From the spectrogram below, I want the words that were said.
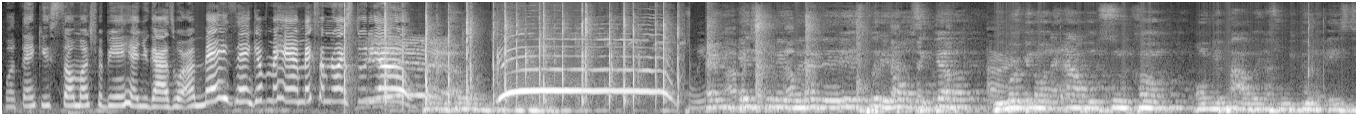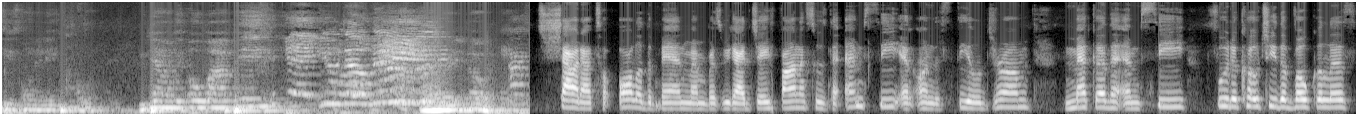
well, thank you so much for being here. You guys were amazing. Give them a hand. Make some noise, studio. Every instrument, whatever it is, put it all together. We're working on an album soon come on your power. That's what we doing. AST is on their power. You down with OYP? Yeah, you know me. Already know. Shout out to all of the band members. We got Jay Phonics, who's the MC and on the steel drum, Mecca, the MC, Fuda Kochi, the vocalist,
